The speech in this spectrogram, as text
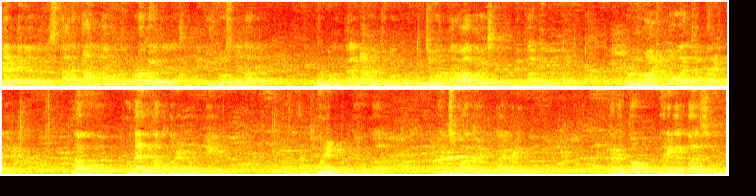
దాని గారు విస్తారంగా అంతకుముందు ఎప్పుడో కవితలు చేస్తారు ఈ రోజున కాదు ఇప్పుడు మనం తెలంగాణ ఉద్యమం తర్వాత వచ్చినటువంటి కావ్యంలో రెండు మాటల్లో వారు చెప్పాలంటే నాకు హృదయానికి హత్తుకునేటువంటి హత్తుకునేటువంటి ఒక మంచి వాక్యం రాయబడింది. కవిత్వం పరిగెత్తాల్సి ఉంది.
